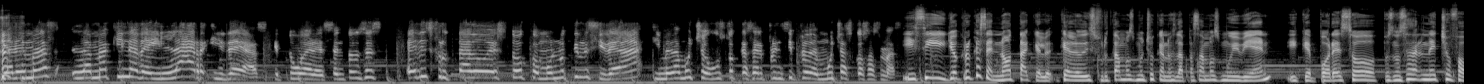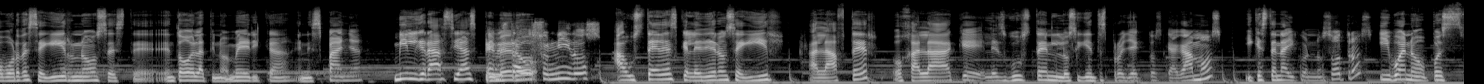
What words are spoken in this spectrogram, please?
y además la máquina de hilar ideas que tú eres. Entonces, he disfrutado esto como no tienes idea y me da mucho gusto que sea el principio de muchas cosas más. Y sí, yo creo que se nota que lo, que lo disfrutamos mucho, que nos la pasamos muy bien y que por eso pues, nos han hecho favor de seguirnos este, en toda Latinoamérica, en España. Mil gracias primero en Estados Unidos a ustedes que le dieron seguir al After. Ojalá que les gusten los siguientes proyectos que hagamos y que estén ahí con nosotros. Y bueno, pues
